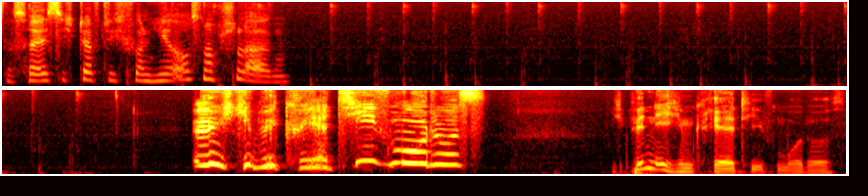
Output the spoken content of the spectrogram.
Das heißt, ich darf dich von hier aus noch schlagen. Ich gebe Kreativmodus. Ich bin nicht im Kreativmodus.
